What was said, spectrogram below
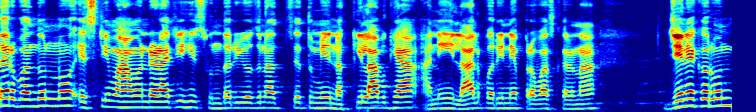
तर बंधूंनो एस टी महामंडळाची ही सुंदर योजनाचे तुम्ही नक्की लाभ घ्या आणि लाल परीने प्रवास करणार जेणेकरून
